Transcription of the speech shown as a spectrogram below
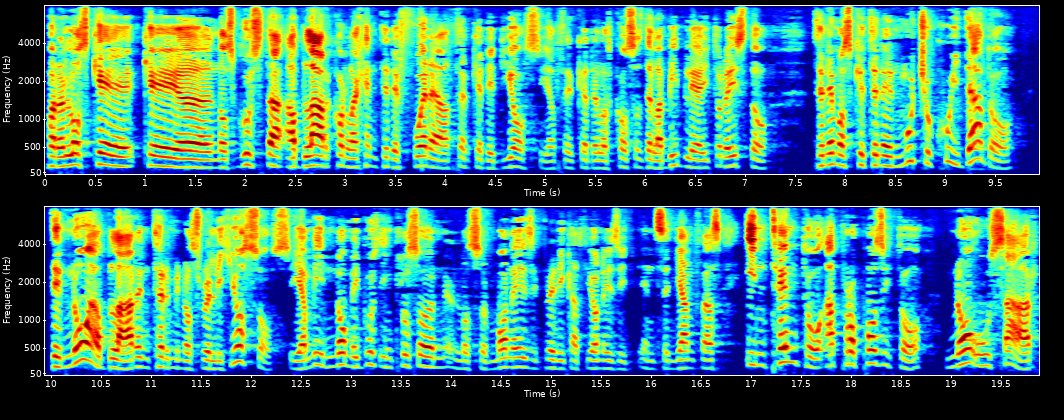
Para los que, que uh, nos gusta hablar con la gente de fuera acerca de Dios y acerca de las cosas de la Biblia y todo esto, tenemos que tener mucho cuidado de no hablar en términos religiosos. Y a mí no me gusta, incluso en los sermones y predicaciones y enseñanzas, intento a propósito no usar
